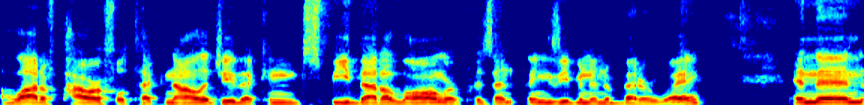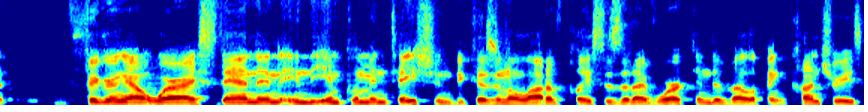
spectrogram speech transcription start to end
a lot of powerful technology that can speed that along or present things even in a better way. And then figuring out where I stand in, in the implementation, because in a lot of places that I've worked in developing countries,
